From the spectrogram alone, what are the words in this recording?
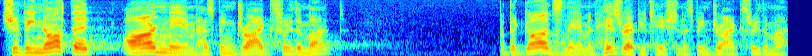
should be not that our name has been dragged through the mud, but that God's name and his reputation has been dragged through the mud.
